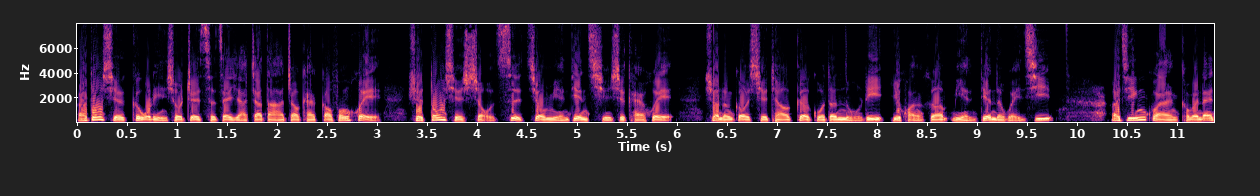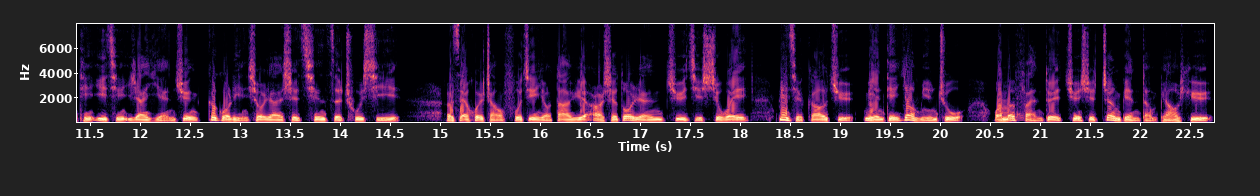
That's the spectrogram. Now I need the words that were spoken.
而东协各国领袖这次在雅加达召开高峰会，是东协首次就缅甸情势开会，希望能够协调各国的努力，以缓和缅甸的危机。而尽管 COVID-19 疫情依然严峻，各国领袖仍然是亲自出席。而在会场附近有大约二十多人聚集示威，并且高举“缅甸要民主，我们反对军事政变”等标语。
